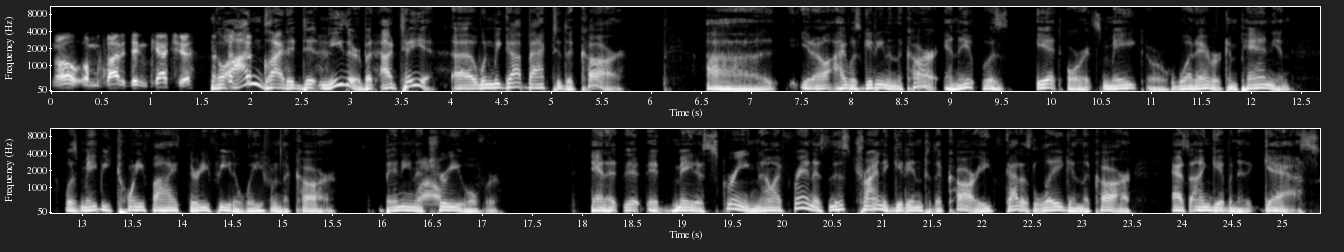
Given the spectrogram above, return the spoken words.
Well, I'm glad it didn't catch you. no, I'm glad it didn't either. But I tell you, uh, when we got back to the car, uh, you know, I was getting in the car and it was it or its mate or whatever companion was maybe 25, 30 feet away from the car, bending Wow. a tree over. And it, it, it made a scream. Now, my friend is just trying to get into the car. He's got his leg in the car as I'm giving it gas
